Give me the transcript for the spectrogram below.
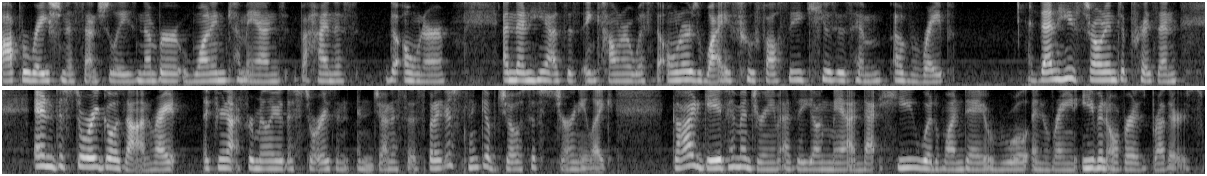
operation essentially. He's number one in command behind this the owner. And then he has this encounter with the owner's wife who falsely accuses him of rape. And then he's thrown into prison. And the story goes on, right? If you're not familiar, with the stories in, in Genesis. But I just think of Joseph's journey. Like, God gave him a dream as a young man that he would one day rule and reign even over his brothers.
